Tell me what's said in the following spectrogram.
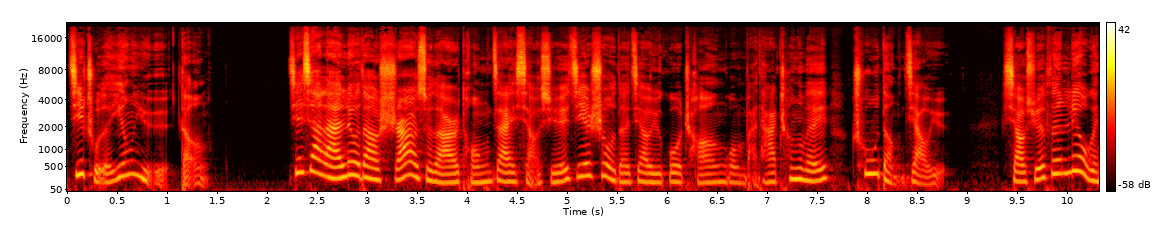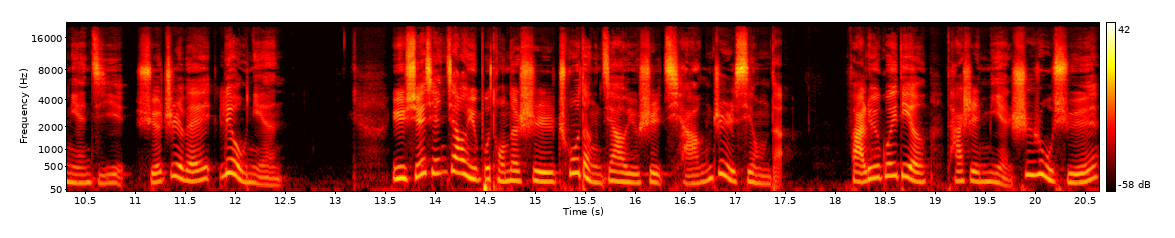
基础的英语等。接下来，六到十二岁的儿童在小学接受的教育过程，我们把它称为初等教育。小学分六个年级，学制为六年。与学前教育不同的是，初等教育是强制性的，法律规定它是免试入学、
